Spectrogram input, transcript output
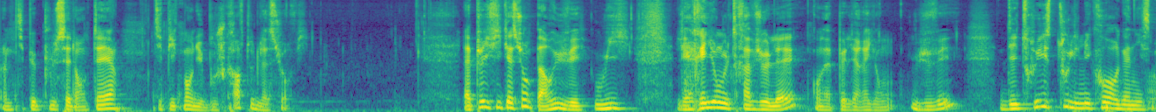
un petit peu plus sédentaires, typiquement du bushcraft ou de la survie. La purification par UV, oui, les rayons ultraviolets, qu'on appelle les rayons UV, détruisent tous les micro-organismes.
